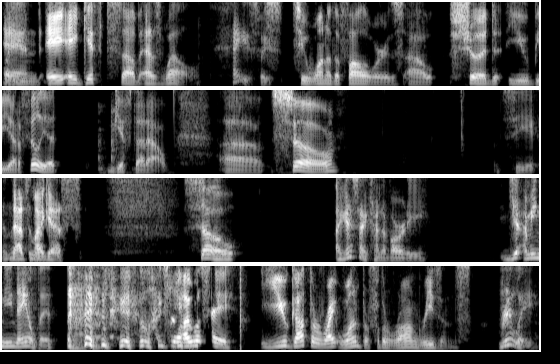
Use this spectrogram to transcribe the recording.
and a, a gift sub as well. hey, sweet. to one of the followers uh, should you be at affiliate gift that out uh, so Let's see. That's a- my guess So, I guess I kind of already. Yeah, I mean, you nailed it. Like, so you- i will say you got the right one but for the wrong reasons really,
